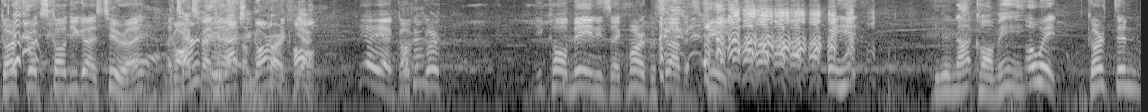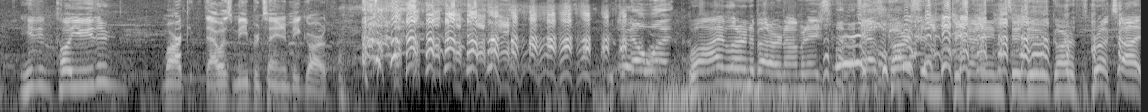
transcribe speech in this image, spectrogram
Garth Brooks called you guys too, right? A Garth? text It message was actually from Garth that called. Yeah, yeah. Garth, Okay. Garth. He called me and he's like, "Mark, what's up? It's G." wait, he, He did not call me. oh wait, Garth didn't. He didn't call you either. Mark, that was me pretending to be Garth. But you know what? Well, I learned about our nomination from Jess Carson pretending to do Garth Brooks. Uh,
